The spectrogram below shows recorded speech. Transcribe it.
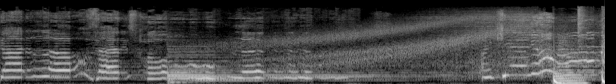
Got a love that is hopeless. Can you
